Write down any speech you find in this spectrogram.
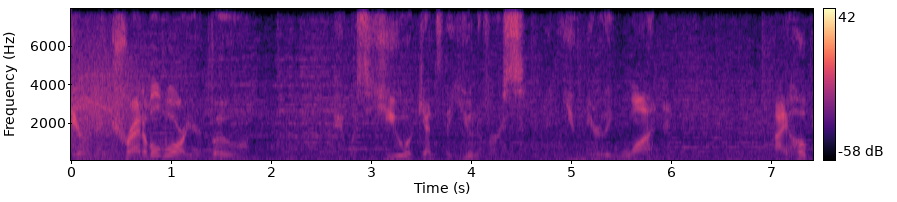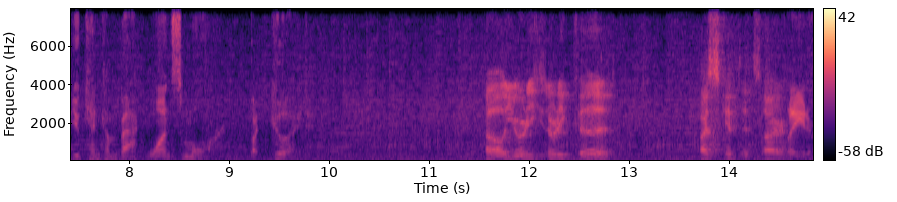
You're an incredible warrior, Buu. It was you against the universe, hope you can come back once more, but good. Oh, you already he's already good. I skipped it. Sorry. Later.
